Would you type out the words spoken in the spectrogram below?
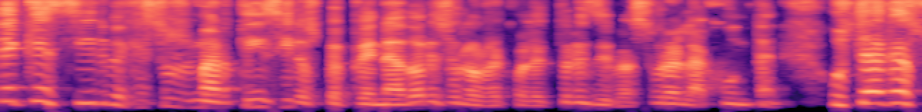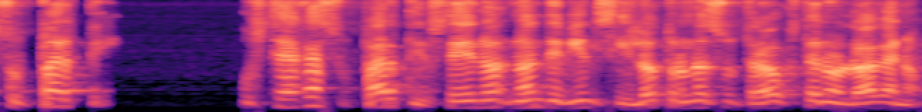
¿De qué sirve Jesús Martín si los pepenadores o los recolectores de basura la juntan? Usted haga su parte. Usted haga su parte. Usted no, ande bien. Si el otro no es su trabajo, usted no lo haga, no.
